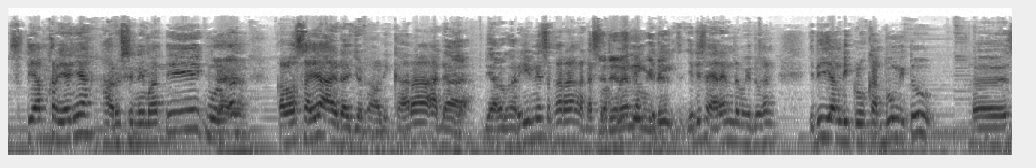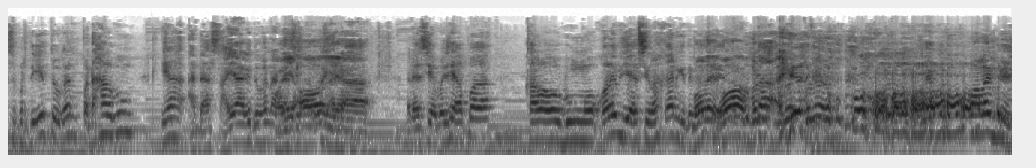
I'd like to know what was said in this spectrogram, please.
setiap karyanya harus sinematik mulu Ya, kan ya. kalau saya ada jurnal Likara ada Ya. dialog hari ini sekarang ada Jadi random gitu jadi jadi saya random gitu kan jadi yang dikeluhkan Bung itu eh, seperti itu kan padahal Bung ya ada saya gitu kan Oh, ada iya, si- oh, ada iya. ada siapa siapa kalau Bung mau collab ya silahkan gitu Boleh. kan Oh, bener, boleh nih.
